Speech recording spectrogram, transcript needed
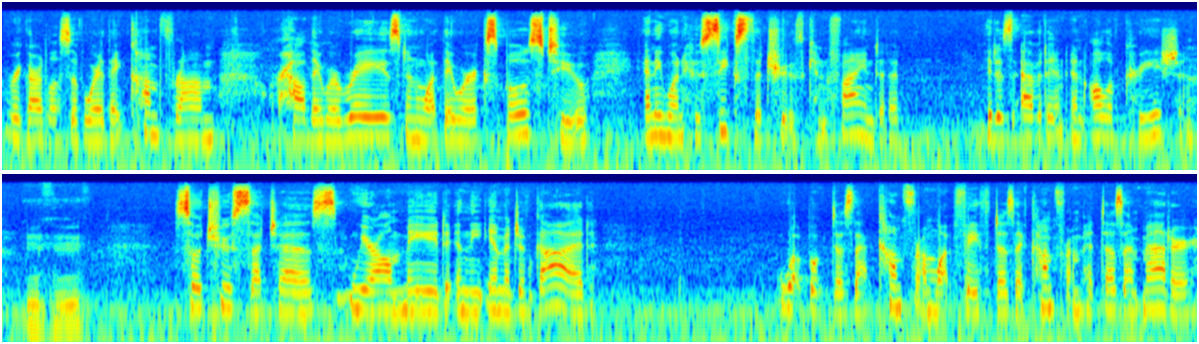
regardless of where they come from or how they were raised and what they were exposed to. Anyone who seeks the truth can find it. It is evident in all of creation. Mm-hmm. So, truths such as we are all made in the image of God, what book does that come from? What faith does it come from? It doesn't matter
